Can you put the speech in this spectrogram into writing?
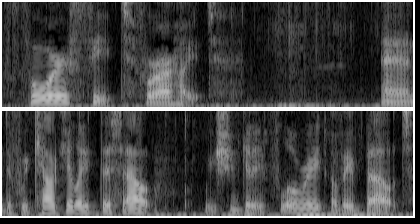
4 feet for our height. And if we calculate this out, we should get a flow rate of about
